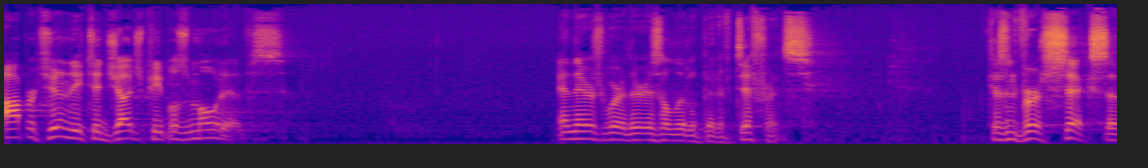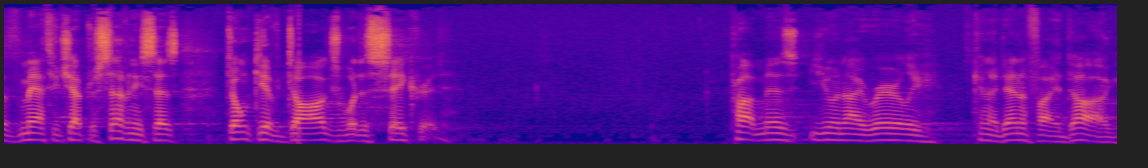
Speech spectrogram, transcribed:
opportunity to judge people's motives. And there's where there is a little bit of difference. Because in verse 6 of Matthew chapter 7, he says, Don't give dogs what is sacred. Problem is, you and I rarely can identify a dog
